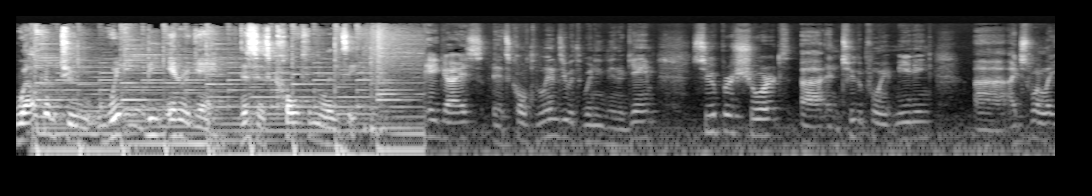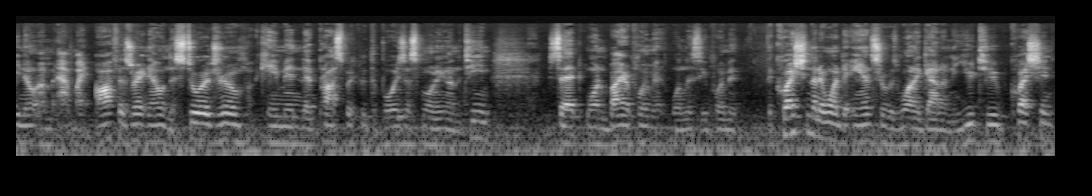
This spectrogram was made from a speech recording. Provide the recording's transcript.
Welcome to Winning the Inner Game. This is Colton Lindsay. Hey guys, it's Colton Lindsay with Winning the Inner Game. Super short uh, and to the point meeting. Uh, I just want to let you know I'm at my office right now in the storage room. I came in the prospect with the boys this morning on the team. Set one buyer appointment, one listing appointment. The question that I wanted to answer was one I got on a YouTube question.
